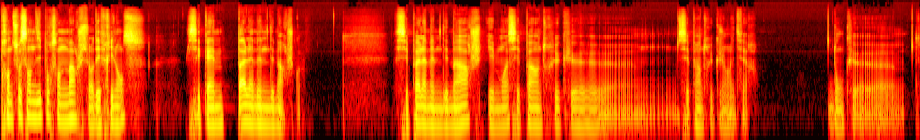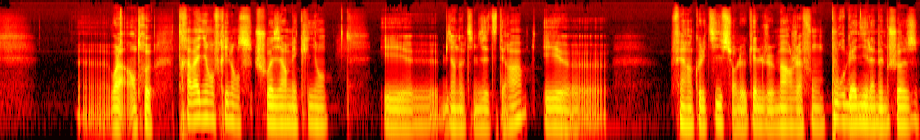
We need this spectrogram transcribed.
prendre 70% de marge sur des freelances, c'est quand même pas la même démarche, quoi. C'est pas la même démarche, et moi, c'est pas un truc, euh, c'est pas un truc que j'ai envie de faire. Donc, euh, voilà, entre travailler en freelance, choisir mes clients et bien optimiser, etc., et faire un collectif sur lequel je marge à fond pour gagner la même chose,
